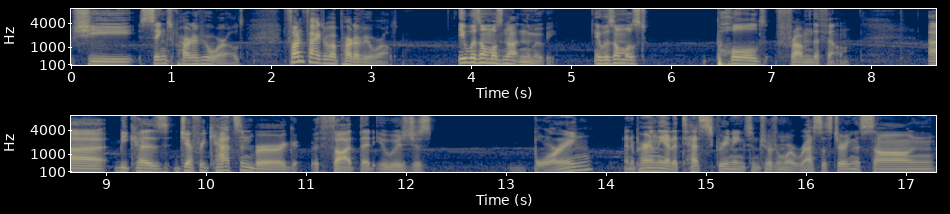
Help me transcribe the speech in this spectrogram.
she sings "Part of Your World." Fun fact about "Part of Your World": it was almost not in the movie. It was almost pulled from the film uh, because Jeffrey Katzenberg thought that it was just boring. And apparently, at a test screening, some children were restless during the song,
